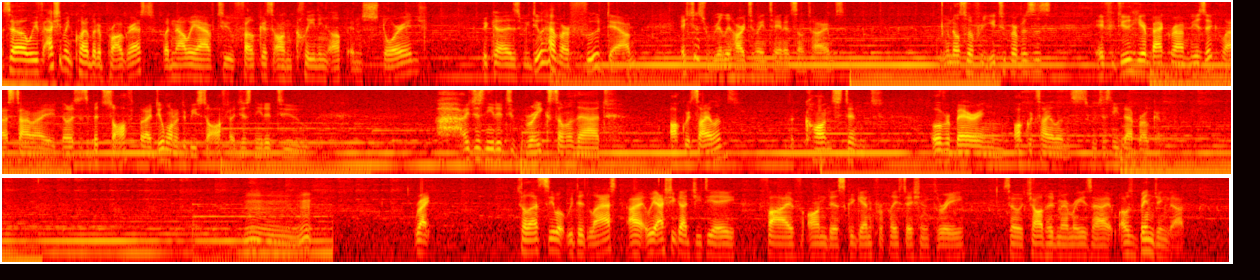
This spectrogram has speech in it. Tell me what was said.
So we've actually made quite a bit of progress, but now we have to focus on cleaning up and storage because we do have our food down. It's just really hard to maintain it sometimes. And also for YouTube purposes, if you do hear background music, last time I noticed it's a bit soft, but I do want it to be soft. I just needed to I just needed to break some of that awkward silence, the constant overbearing awkward silence. We just need that broken. So let's see what we did last. I we actually got GTA 5 on disc again for PlayStation 3. So childhood memories. I I was binging that.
